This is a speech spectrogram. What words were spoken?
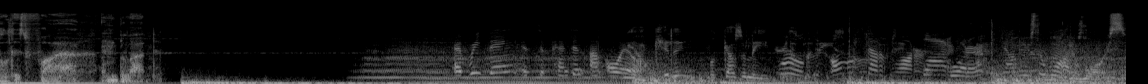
world is fire and blood. Everything is dependent on oil. We oil. are killing for gasoline. The world is almost out of water. Water. Now there's the water wars.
